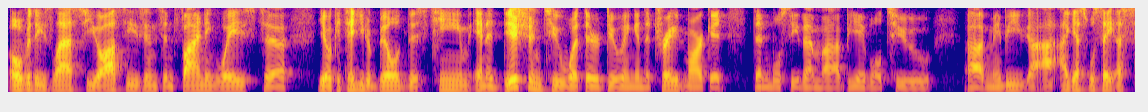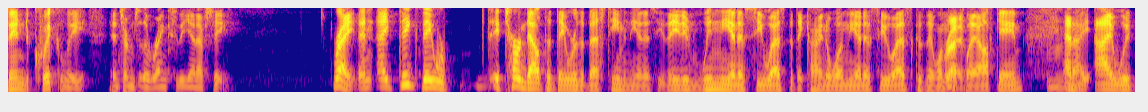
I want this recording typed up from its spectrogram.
over these last few off seasons and finding ways to you know continue to build this team in addition to what they're doing in the trade market, then we'll see them uh, be able to uh, maybe I, I guess we'll say ascend quickly in terms of the ranks of the NFC. Right. And I think they were it turned out that they were the best team in the NFC. They didn't win the NFC West, but they kind of won the NFC West because they won Right. the playoff game. Mm-hmm. And I, I would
